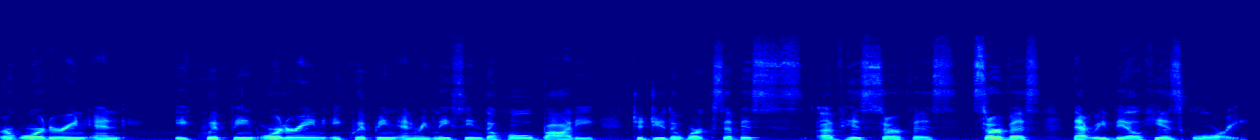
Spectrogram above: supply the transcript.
or ordering and equipping, ordering, equipping, and releasing the whole body to do the works of his of his service service that reveal his glory.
